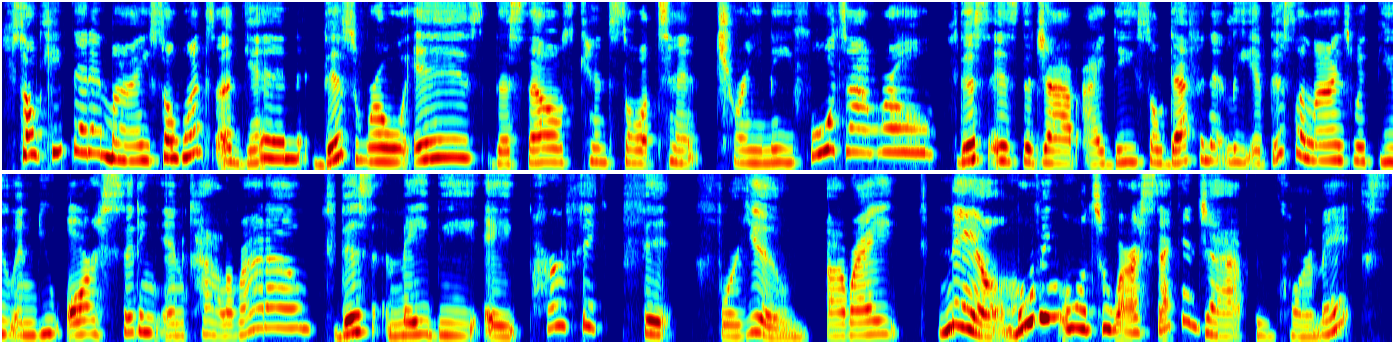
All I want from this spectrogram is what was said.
So keep that in mind. So once again, this role is the sales sales consultant trainee full time role, this is the job ID. So, definitely, if this aligns with you and you are sitting in Colorado, this may be a perfect fit for you. All right. Now, moving on to our second job through CarMax.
